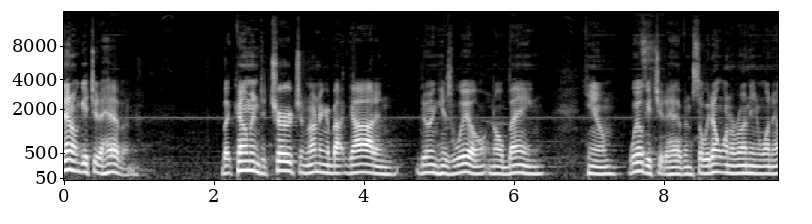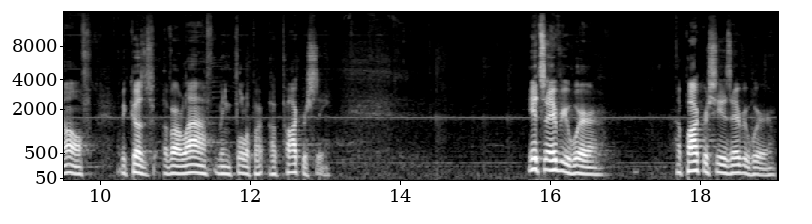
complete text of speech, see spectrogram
they don't get you to heaven. But coming to church and learning about God and doing His will and obeying Him will get you to heaven. So we don't want to run anyone off because of our life being full of hypocrisy. It's everywhere. Hypocrisy is everywhere.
